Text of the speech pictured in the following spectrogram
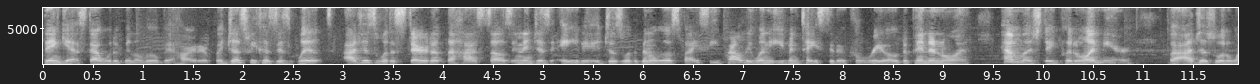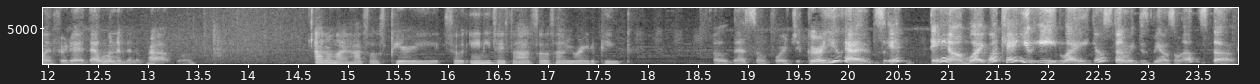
then yes that would have been a little bit harder but just because it's whipped i just would have stirred up the hot sauce and then just ate it it just would have been a little spicy probably wouldn't even tasted it for real depending on how much they put on there but i just would have went for that that wouldn't have been a problem I don't like hot sauce, period. So any taste of hot sauce, I'll be ready to puke. Oh, that's unfortunate. Girl, you got it. Damn. Like, what can you eat? Like, your stomach just be on some other stuff.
